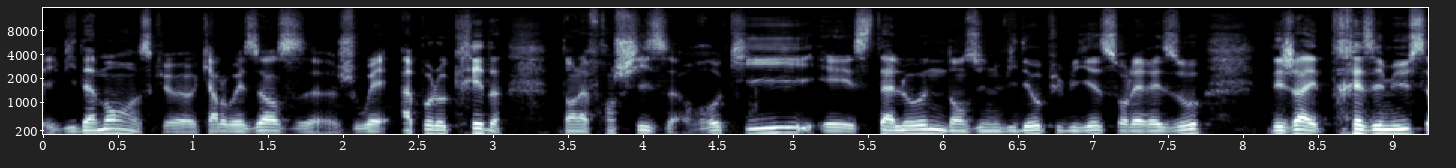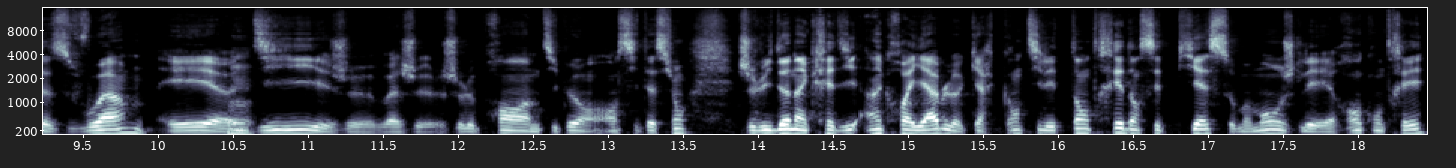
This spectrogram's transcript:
évidemment, parce que Carl Weathers jouait Apollo Creed dans la franchise Rocky et Stallone dans une vidéo publiée sur les réseaux déjà est très ému, ça se voit, et euh, mmh. dit, je, je, le prends un petit peu en, citation, je lui donne un crédit incroyable, car quand il est entré dans cette pièce au moment où je l'ai rencontré,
